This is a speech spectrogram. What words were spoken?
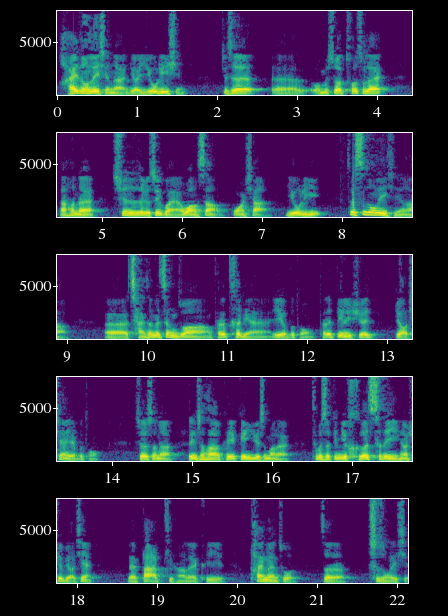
还有一种类型呢叫游离型，就是呃我们说脱出来，然后呢顺着这个椎管往上往下游离。这四种类型啊。呃，产生的症状，它的特点也有不同，它的病理学表现也不同，所以说呢，临床上可以根据什么呢？特别是根据核磁的影像学表现，来大体上来可以判断出这四种类型。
